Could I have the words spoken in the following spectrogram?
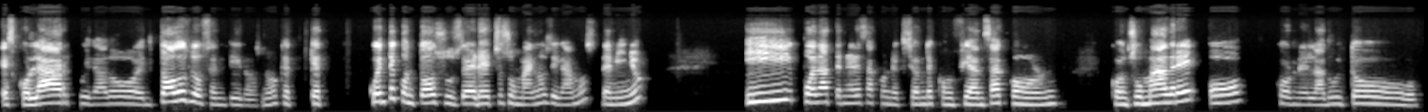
escolar, cuidado en todos los sentidos, ¿no? Que, que, cuente con todos sus derechos humanos, digamos, de niño, y pueda tener esa conexión de confianza con, con su madre o con el adulto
